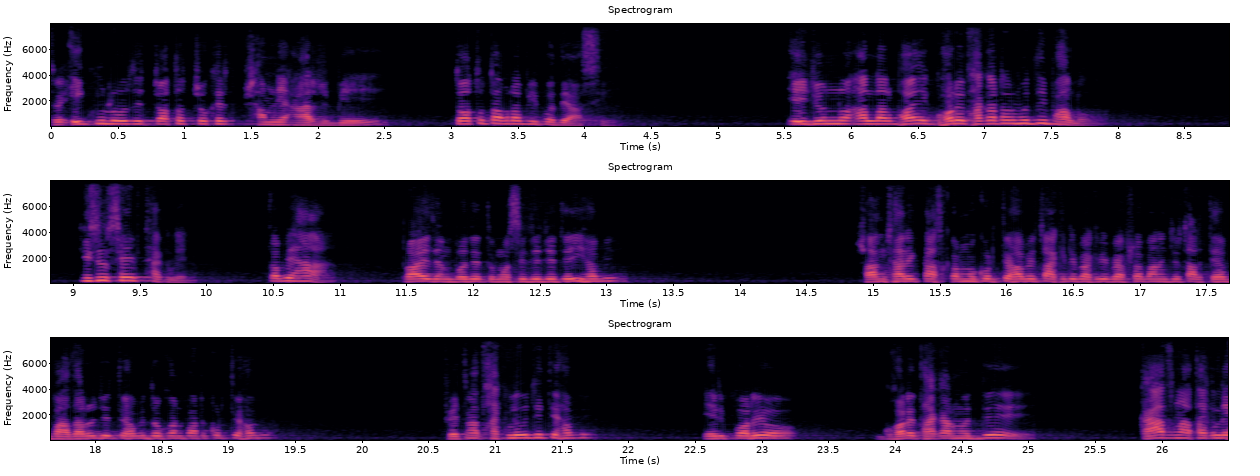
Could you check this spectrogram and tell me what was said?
তো এইগুলো যে যত চোখের সামনে আসবে, তত তো আমরা বিপদে আসি এই জন্য আল্লাহর ভয়ে ঘরে থাকাটার মধ্যেই ভালো। কিছু সেফ থাকলেন। তবে হ্যাঁ প্রয়োজন বোধে তো মসজিদে যেতেই হবে। সাংসারিক কাজকর্ম করতে হবে, চাকরি বাকরি, ব্যবসা বাণিজ্য চালাতে হবে, বাজারও যেতে হবে, দোকানপাট করতে হবে। ফেতনা থাকলেও যেতে হবে। এরপরেও ঘরে থাকার মধ্যে কাজ না থাকলে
